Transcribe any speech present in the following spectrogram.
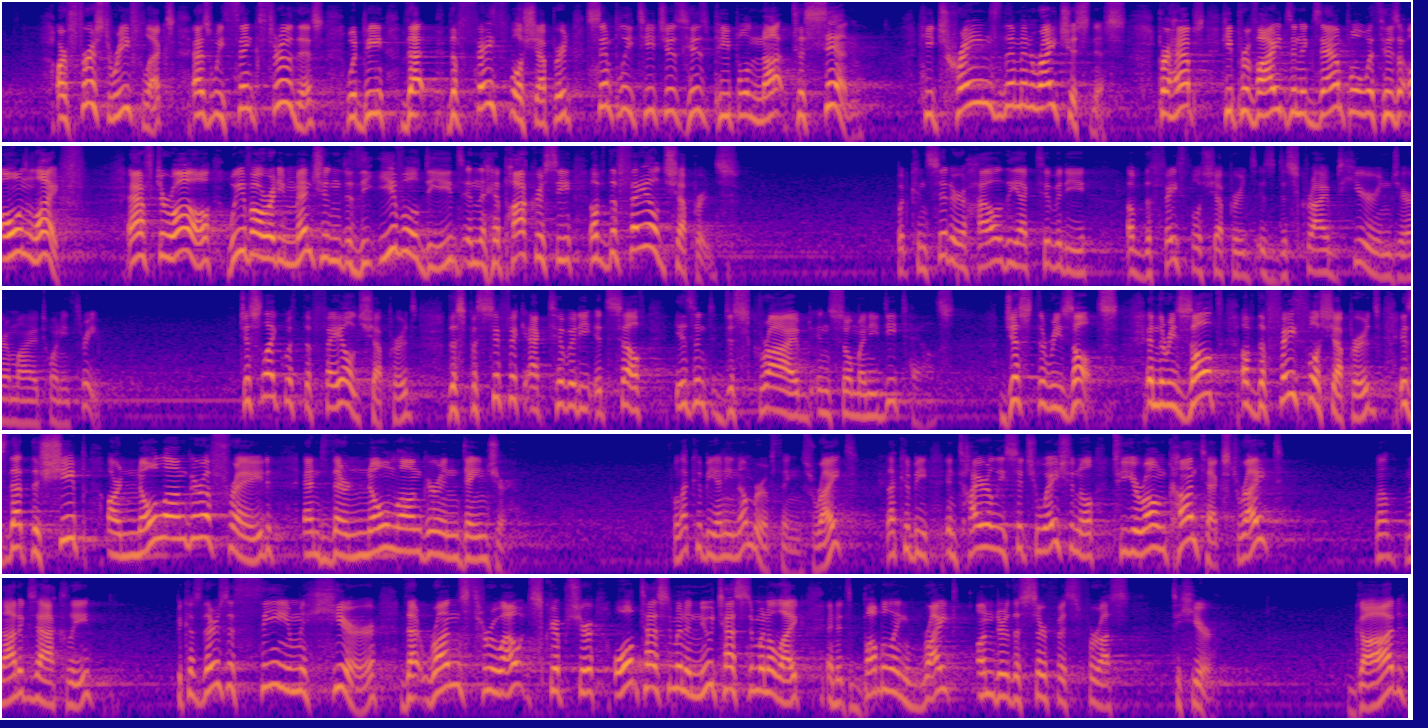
Our first reflex as we think through this would be that the faithful shepherd simply teaches his people not to sin. He trains them in righteousness. Perhaps he provides an example with his own life. After all, we've already mentioned the evil deeds and the hypocrisy of the failed shepherds. But consider how the activity of the faithful shepherds is described here in Jeremiah 23. Just like with the failed shepherds, the specific activity itself isn't described in so many details, just the results. And the result of the faithful shepherds is that the sheep are no longer afraid and they're no longer in danger. Well, that could be any number of things, right? That could be entirely situational to your own context, right? Well, not exactly. Because there's a theme here that runs throughout Scripture, Old Testament and New Testament alike, and it's bubbling right under the surface for us to hear. God,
